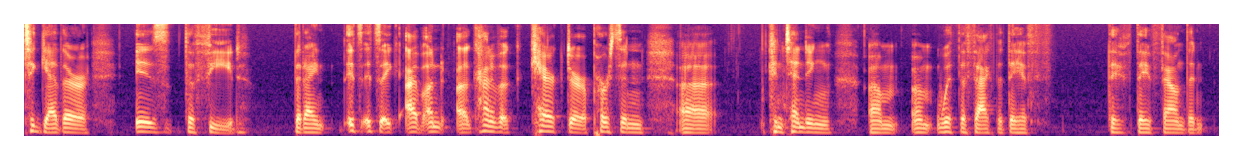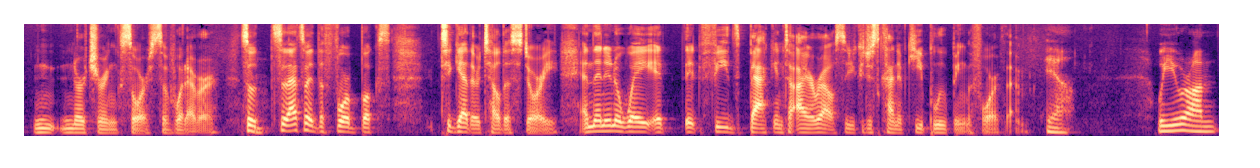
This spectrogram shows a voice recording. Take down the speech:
together is the feed that I. It's it's like I've a kind of a character, a person uh, contending um, um, with the fact that they have they've they've found the n- nurturing source of whatever. So so that's why the four books together tell this story, and then in a way it it feeds back into IRL, so you could just kind of keep looping the four of them. Yeah. Well, you were on.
